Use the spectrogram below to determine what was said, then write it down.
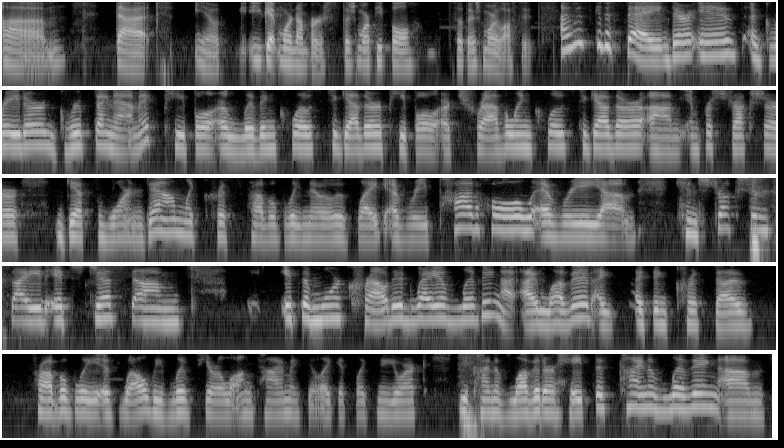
um, that, you know, you get more numbers. There's more people so there's more lawsuits. I was going to say there is a greater group dynamic. People are living close together, people are traveling close together. Um, infrastructure gets worn down, like Chris probably knows, like every pothole, every um, construction site. It's just, um, it's a more crowded way of living. I, I love it. I, I think Chris does probably as well. We've lived here a long time. I feel like it's like New York. You kind of love it or hate this kind of living. Um,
